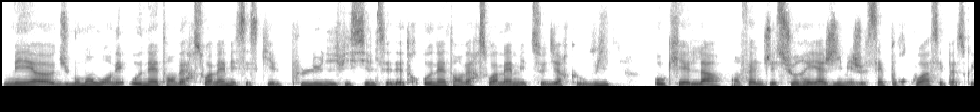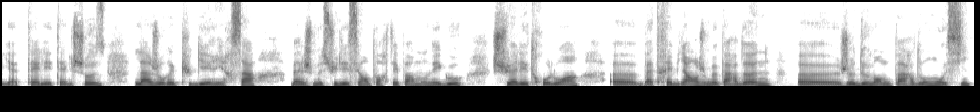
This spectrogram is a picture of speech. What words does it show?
Mais euh, du moment où on est honnête envers soi-même, et c'est ce qui est le plus difficile, c'est d'être honnête envers soi-même et de se dire que oui, ok, là, en fait, j'ai surréagi, mais je sais pourquoi, c'est parce qu'il y a telle et telle chose. Là, j'aurais pu guérir ça. Bah, je me suis laissé emporter par mon ego. Je suis allée trop loin. Euh, bah, très bien, je me pardonne. Euh, je demande pardon aussi.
